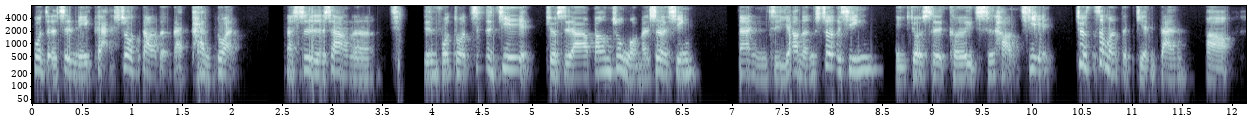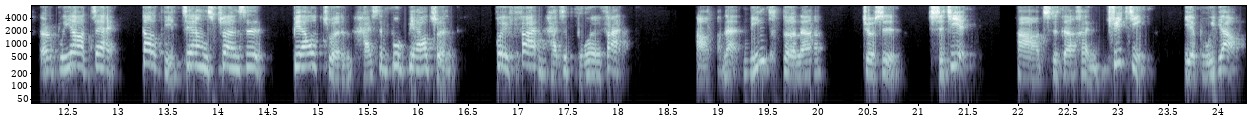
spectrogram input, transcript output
或者是你感受到的来判断，那事实上呢，其实佛陀自戒就是要帮助我们摄心。那你只要能摄心，你就是可以持好戒，就这么的简单啊，而不要在到底这样算是标准还是不标准，会犯还是不会犯啊？那宁可呢，就是持戒啊，持得很拘谨，也不要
